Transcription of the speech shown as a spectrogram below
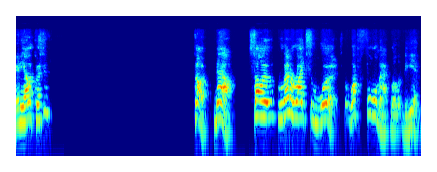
Any other questions? So now, so we're going to write some words, but what format will it be in?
